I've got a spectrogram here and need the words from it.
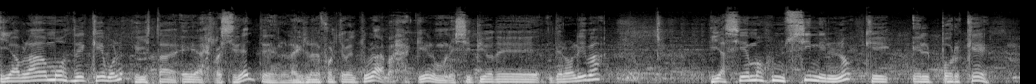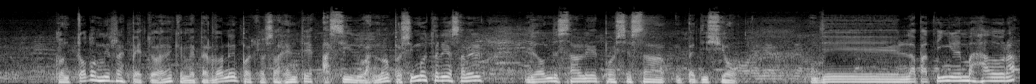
Y hablábamos de que, bueno, ella, está, ella es residente en la isla de Fuerteventura, además aquí en el municipio de, de La Oliva, y hacíamos un símil, ¿no? Que el por qué, con todos mis respetos, ¿eh? que me perdonen por toda esa gente asidua, ¿no? Pero sí me gustaría saber de dónde sale pues esa petición de la Patiño embajadora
